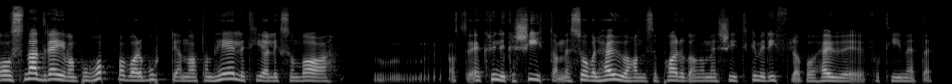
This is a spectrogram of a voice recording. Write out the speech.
Og sånn der dreiv han på, hoppa bare bort igjen, og at han hele tida liksom var altså Jeg kunne ikke skyte han. Jeg så vel hodet hans et par ganger, men jeg skyter ikke med rifla på hodet på ti meter.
